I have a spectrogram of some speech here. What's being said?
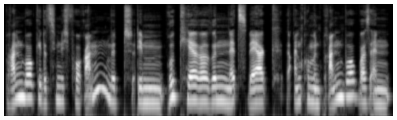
Brandenburg geht da ziemlich voran mit dem Rückkehrerinnen-Netzwerk Ankommen Brandenburg, was ein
